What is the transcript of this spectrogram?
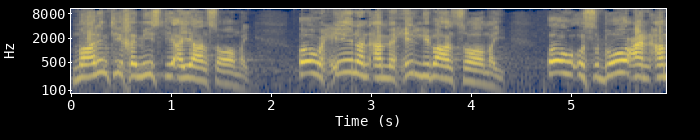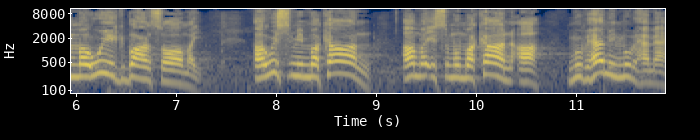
maalintii khamiistii ayaan soomay. Ow xiinan ama xilli baan soomay. Ow usbuucan ama wiig baan soomay. Aw ismi makaan ama ismu makaan ah. Mubhamin mubhama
